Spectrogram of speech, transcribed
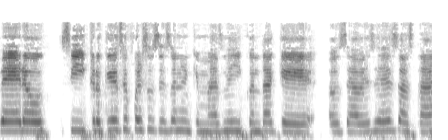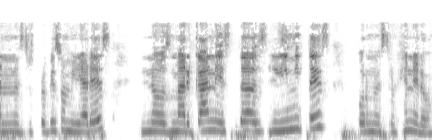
pero sí, creo que ese fue el suceso en el que más me di cuenta que, o sea, a veces hasta nuestros propios familiares nos marcan estos límites por nuestro género.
